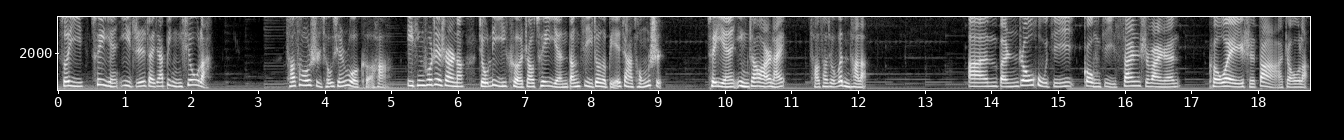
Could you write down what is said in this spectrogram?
所以崔琰一直在家病休了。曹操是求贤若渴哈，一听说这事儿呢，就立刻招崔琰当冀州的别驾从事。崔琰应招而来，曹操就问他了。按本州户籍，共计三十万人，可谓是大州了。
